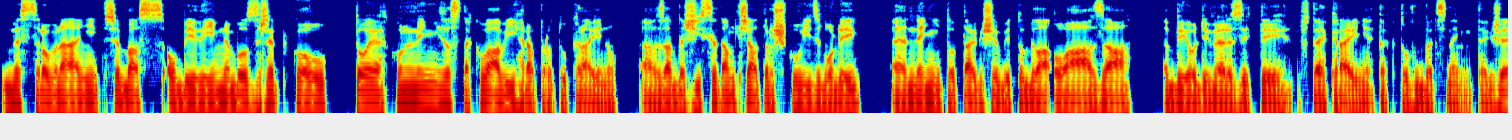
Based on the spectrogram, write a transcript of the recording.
ve srovnání třeba s obilím nebo s řepkou, to jako není zase taková výhra pro tu krajinu. Zadrží se tam třeba trošku víc vody, e, není to tak, že by to byla oáza biodiverzity v té krajině, tak to vůbec není. Takže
